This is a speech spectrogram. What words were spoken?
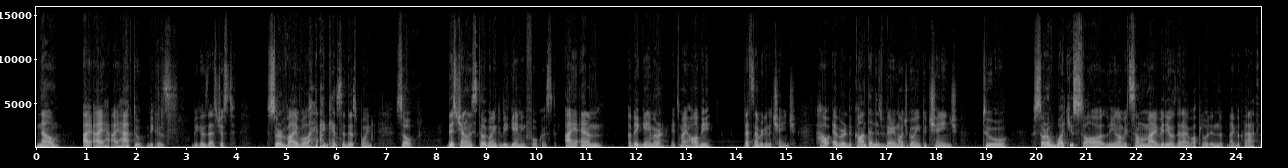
Now I I, I have to because because that's just survival, I guess at this point. So this channel is still going to be gaming focused. I am a big gamer. It's my hobby. That's never going to change. However, the content is very much going to change to sort of what you saw, you know, with some of my videos that I've uploaded in the like the past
